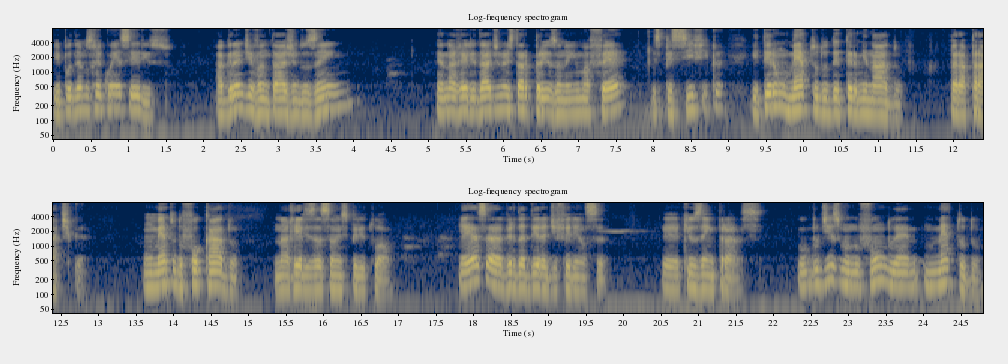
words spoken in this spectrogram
e podemos reconhecer isso. A grande vantagem do Zen é, na realidade, não estar preso a nenhuma fé específica e ter um método determinado para a prática, um método focado na realização espiritual. É essa a verdadeira diferença é, que o Zen traz. O budismo, no fundo, é um método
